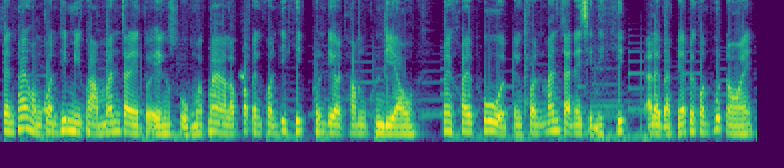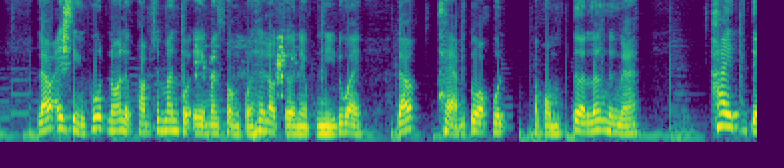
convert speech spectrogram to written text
เป็นไพ่ของคนที่มีความมั่นใจในตัวเองสูงมากๆ แล้วก็เป็นคนที่คิดคนเดียวทำคนเดียว ไม่ค่อยพูด เป็นคนมั่นใจในสิ่งที่คิดอะไรแบบนี้เป็นคนพูดน้อย แล้วไอ้สิ่งพูดน้อยหรือความเชื่อมั่นตัวเองมันส่งผลให้เราเจอในวันนี้ด้วย แล้วแถมตัวคุณแต่ผมเตือนเรื่องหนึ่งนะไพ่เด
